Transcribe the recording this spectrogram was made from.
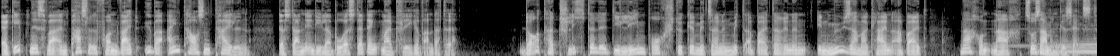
Ergebnis war ein Puzzle von weit über 1000 Teilen, das dann in die Labors der Denkmalpflege wanderte. Dort hat Schlichterle die Lehmbruchstücke mit seinen Mitarbeiterinnen in mühsamer Kleinarbeit nach und nach zusammengesetzt.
